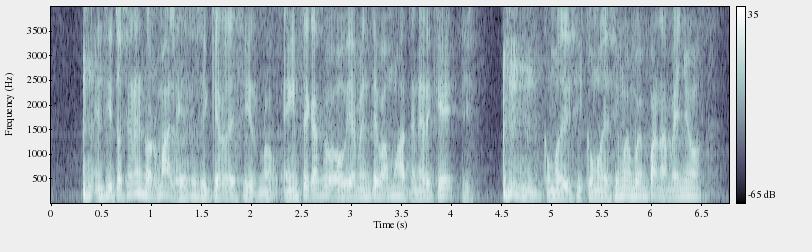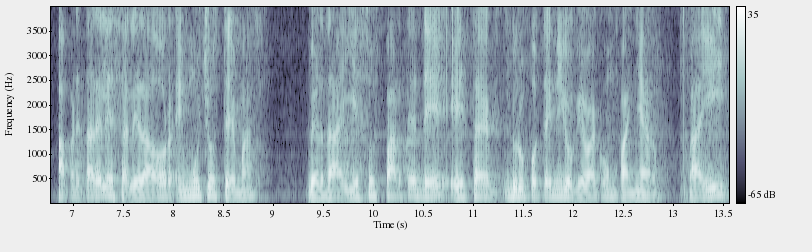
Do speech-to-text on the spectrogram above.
En situaciones normales, eso sí quiero decir, ¿no? En este caso, obviamente, vamos a tener que, como, como decimos en buen panameño, apretar el acelerador en muchos temas, ¿verdad? Y eso es parte de este grupo técnico que va a acompañar. Ahí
